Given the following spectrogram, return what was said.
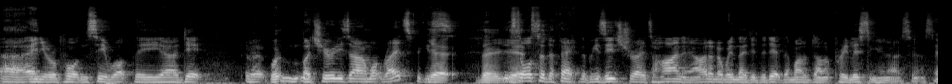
uh, annual report and see what the uh, debt uh, maturities are and what rates, because Yeah, they- there's yeah. also the fact that because interest rates are high now, I don't know when they did the debt, they might have done it pre-listing, who knows? you know, so-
